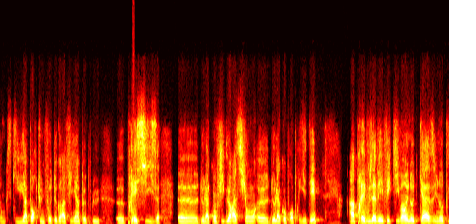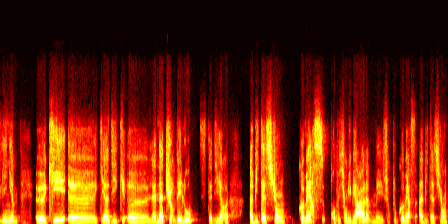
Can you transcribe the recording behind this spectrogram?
Donc, ce qui apporte une photographie un peu plus euh, précise euh, de la configuration euh, de la copropriété. Après, vous avez effectivement une autre case, une autre ligne qui, est, qui indique la nature des lots, c'est-à-dire habitation, commerce, profession libérale, mais surtout commerce, habitation.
